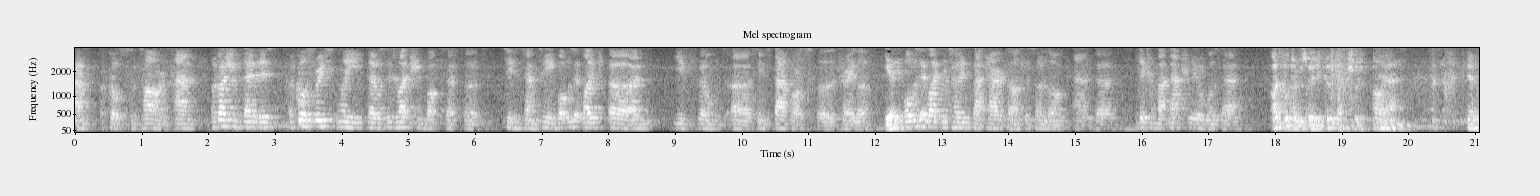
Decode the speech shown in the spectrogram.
and, of course, a Sontaran? And my question for David is, of course, recently there was the collection box set for season 17. What was it like, uh, and you filmed uh, seen Stavros for the trailer. Yeah. What was it like returning to that character after so long? And uh, did it come back naturally, or was there... I thought it was really good, actually. Oh, yeah. Yeah.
